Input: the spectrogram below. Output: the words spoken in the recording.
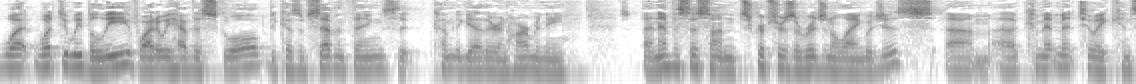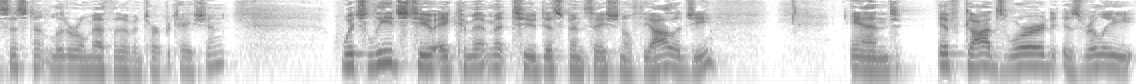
what what do we believe? Why do we have this school? Because of seven things that come together in harmony. An emphasis on Scripture's original languages, um, a commitment to a consistent literal method of interpretation, which leads to a commitment to dispensational theology. And if God's Word is really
